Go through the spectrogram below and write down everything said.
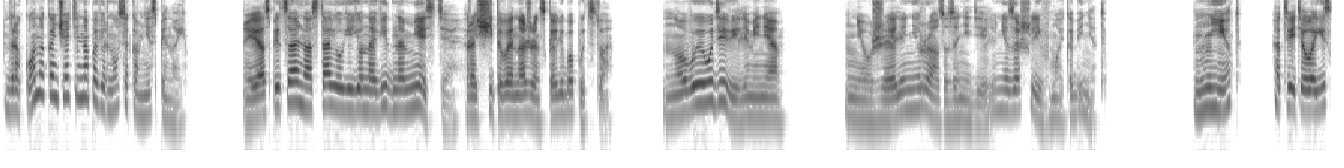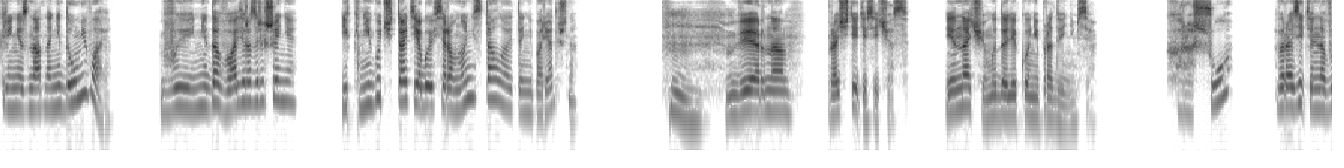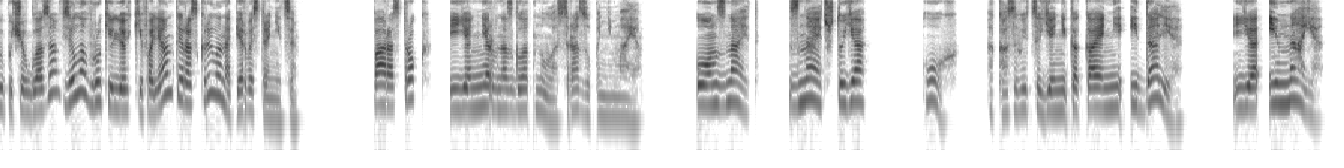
Дракон окончательно повернулся ко мне спиной. «Я специально оставил ее на видном месте, рассчитывая на женское любопытство. Но вы удивили меня. Неужели ни разу за неделю не зашли в мой кабинет?» «Нет», ответила искренне, знатно недоумевая. Вы не давали разрешения? И книгу читать я бы все равно не стала, это непорядочно. Хм, верно. Прочтите сейчас. Иначе мы далеко не продвинемся. Хорошо. Выразительно выпучив глаза, взяла в руки легкий фолиант и раскрыла на первой странице. Пара строк, и я нервно сглотнула, сразу понимая. Он знает. Знает, что я... Ох, оказывается, я никакая не Идалия. Я иная.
